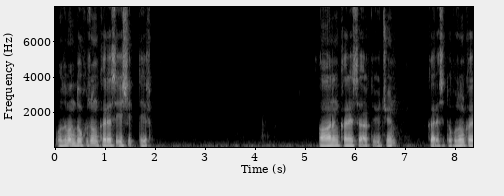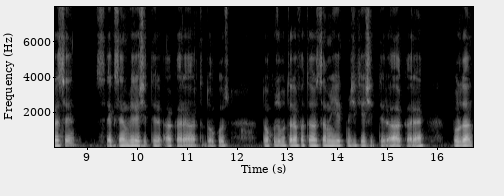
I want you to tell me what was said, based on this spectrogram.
O zaman 9'un karesi eşittir. A'nın karesi artı 3'ün karesi. 9'un karesi 81 eşittir. A kare artı 9. 9'u bu tarafa atarsam 72 eşittir a kare. Buradan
